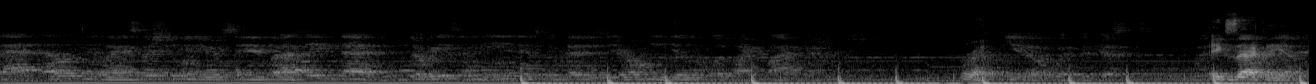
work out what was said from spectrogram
that element, like especially when you were saying. But I think that the reason being is because you're only dealing with like five members, right, you know, with the Justice exactly, yeah.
